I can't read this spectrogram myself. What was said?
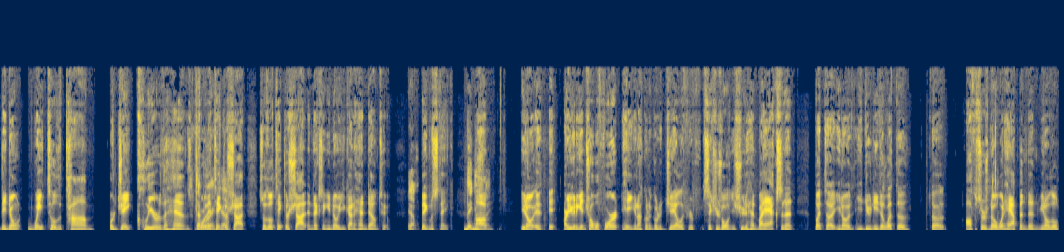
They don't wait till the Tom or Jake clear the hens before they take yeah. their shot. So they'll take their shot, and next thing you know, you got a hen down too. Yeah. Big mistake. Big mistake. Um, you know, it, it, are you going to get in trouble for it? Hey, you're not going to go to jail if you're six years old and you shoot a hen by accident. But uh, you know, you do need to let the the officers know what happened, and you know they'll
